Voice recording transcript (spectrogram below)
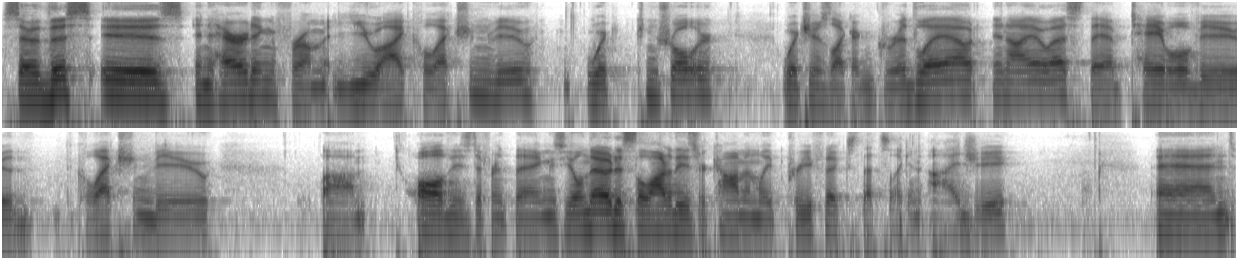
So this is inheriting from UI collection view which controller, which is like a grid layout in iOS. They have table view, collection view, um, all these different things. You'll notice a lot of these are commonly prefixed. That's like an IG. And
